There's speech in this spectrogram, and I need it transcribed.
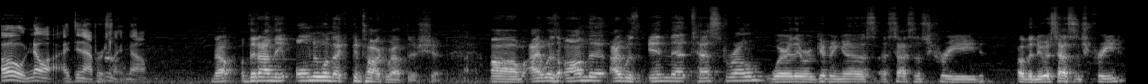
Oh no, I did not personally. No. No, then I'm the only one that can talk about this shit. Um, I was on the I was in that test room where they were giving us Assassin's Creed or the new Assassin's Creed.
